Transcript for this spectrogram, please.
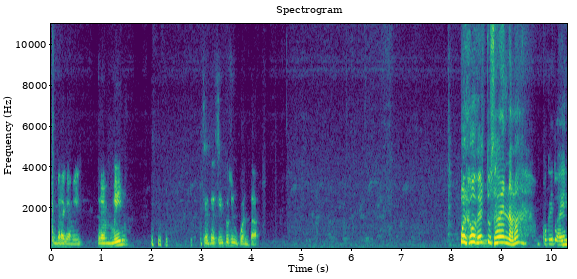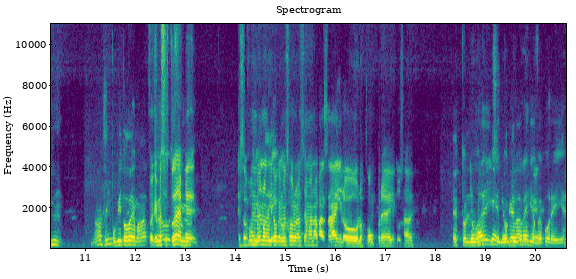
Espera que mil. Tres mil setecientos cincuenta. Por joder, tú sabes nada más. Un poquito ahí. No, sí. Un poquito de más. Fue que me asustó, me- Eso fue un menudito que me sobró la semana pasada y lo- los compré ahí, tú sabes. Estornudé y que siento yo- que yo la que- fue por ella.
